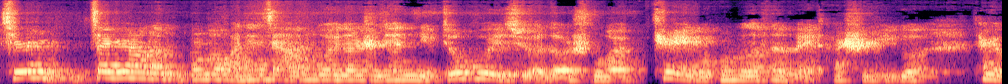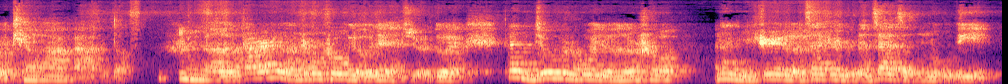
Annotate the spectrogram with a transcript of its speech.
其实，在这样的工作环境下工作一段时间，你就会觉得说，这个工作的氛围它是一个它是有天花板的。嗯呃，当然可能这么说会有点绝对，但你就是会觉得说，那你这个在这里面再怎么努力，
